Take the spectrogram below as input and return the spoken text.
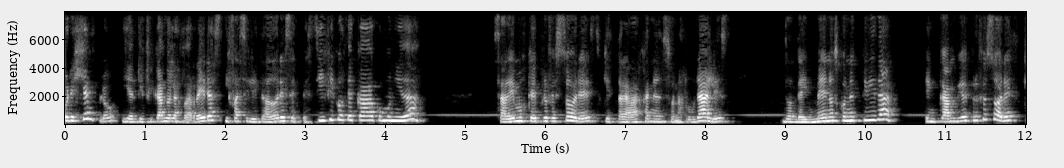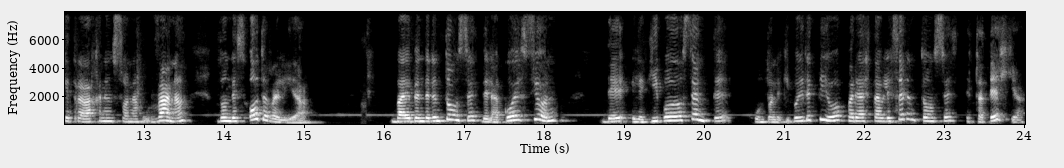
Por ejemplo, identificando las barreras y facilitadores específicos de cada comunidad. Sabemos que hay profesores que trabajan en zonas rurales, donde hay menos conectividad. En cambio, hay profesores que trabajan en zonas urbanas, donde es otra realidad va a depender entonces de la cohesión del equipo docente junto al equipo directivo para establecer entonces estrategias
